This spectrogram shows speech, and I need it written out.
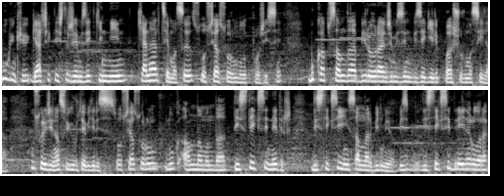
Bugünkü gerçekleştireceğimiz etkinliğin genel teması sosyal sorumluluk projesi. Bu kapsamda bir öğrencimizin bize gelip başvurmasıyla bu süreci nasıl yürütebiliriz? Sosyal sorumluluk anlamında disleksi nedir? Disleksi insanlar bilmiyor. Biz disleksi bireyler olarak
